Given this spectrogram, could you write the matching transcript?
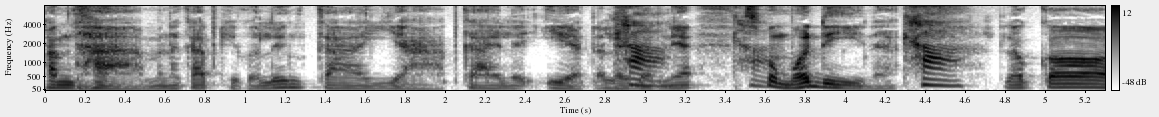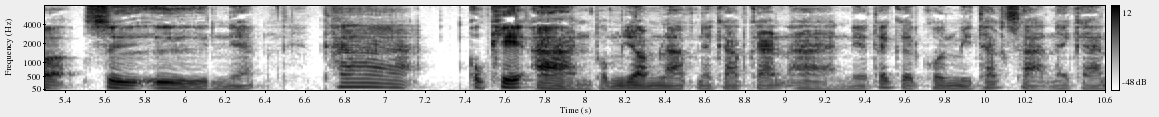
คำถามนะครับเกี่ยวกับเรื่องกายหยาบกายละเอียดอะไรค่ะแบบเนี้ยค่ะซึ่งผมว่าดีนะค่ะแล้วก็สื่ออื่นเนี่ยถ้าโอเคอ่านผมยอมรับนะครับการอ่านเนี่ยถ้าเกิดคนมีทักษะในการ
